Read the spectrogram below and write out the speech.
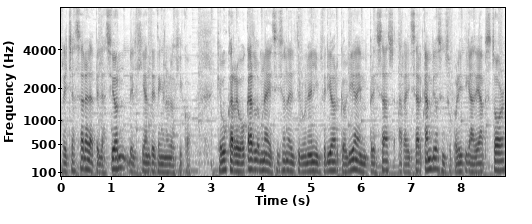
rechazara la apelación del gigante tecnológico, que busca revocar una decisión del Tribunal Inferior que obliga a empresas a realizar cambios en su política de App Store,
